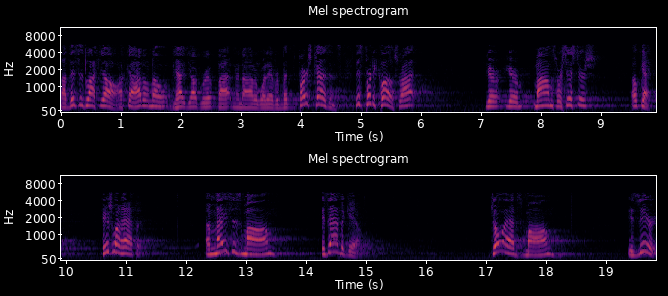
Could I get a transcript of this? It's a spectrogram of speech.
Uh, this is like y'all. Okay, I don't know how y'all grew up fighting or not or whatever, but first cousins. This is pretty close, right? Your your moms were sisters? Okay. Here's what happened. Amasa's mom is Abigail. Joab's mom is Zeri.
